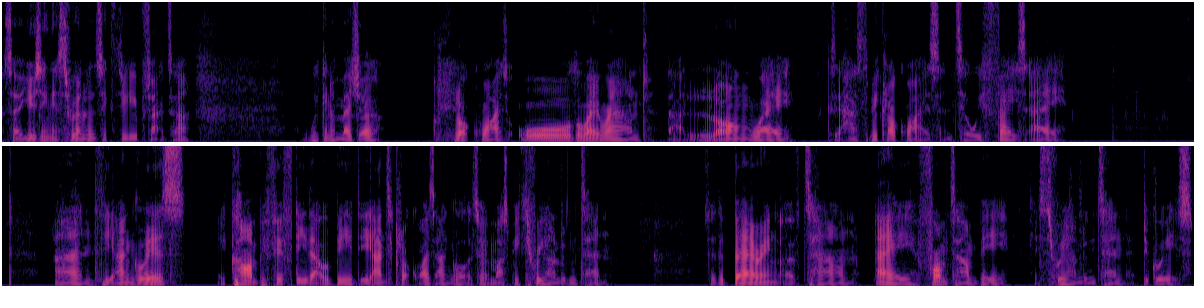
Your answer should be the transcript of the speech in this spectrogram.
So using this 360 degree protractor, we're going to measure clockwise all the way around that long way because it has to be clockwise until we face A. And the angle is, it can't be 50, that would be the anti-clockwise angle, so it must be 310. So the bearing of town A from town B is 310 degrees.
